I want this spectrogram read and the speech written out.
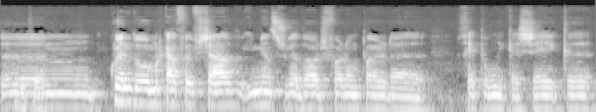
Hum, quando o mercado foi fechado, imensos jogadores foram para a República Checa,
